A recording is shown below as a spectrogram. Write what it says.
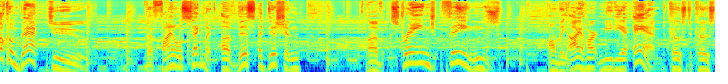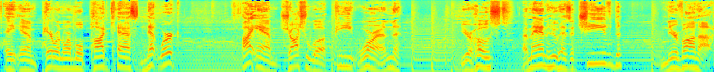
Welcome back to the final segment of this edition of Strange Things on the iHeartMedia and Coast to Coast AM Paranormal Podcast Network. I am Joshua P. Warren, your host, a man who has achieved nirvana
